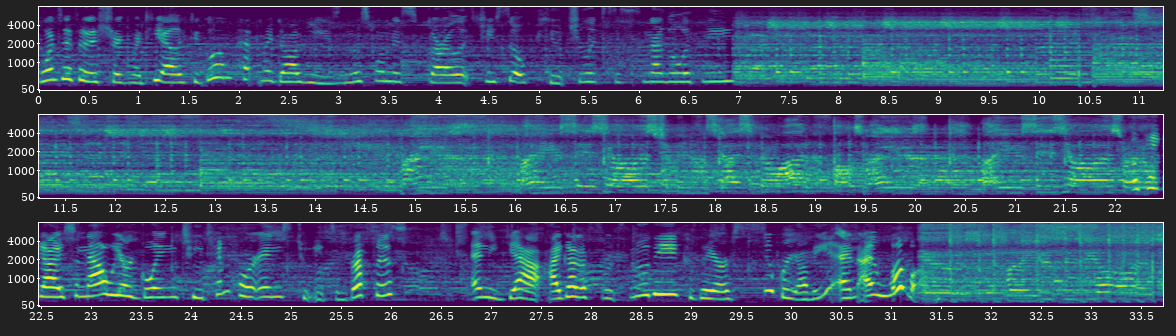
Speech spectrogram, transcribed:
Once I finish drinking my tea, I like to go and pet my doggies. And this one is Scarlet. She's so cute. She likes to snuggle with me. My youth, is yours. Tripping on skies, sipping waterfalls. My youth, my youth is yours. Okay, guys, so now we are going to Tim Hortons to eat some breakfast. And yeah, I got a fruit smoothie because they are super yummy and I love them. My youth is yours.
